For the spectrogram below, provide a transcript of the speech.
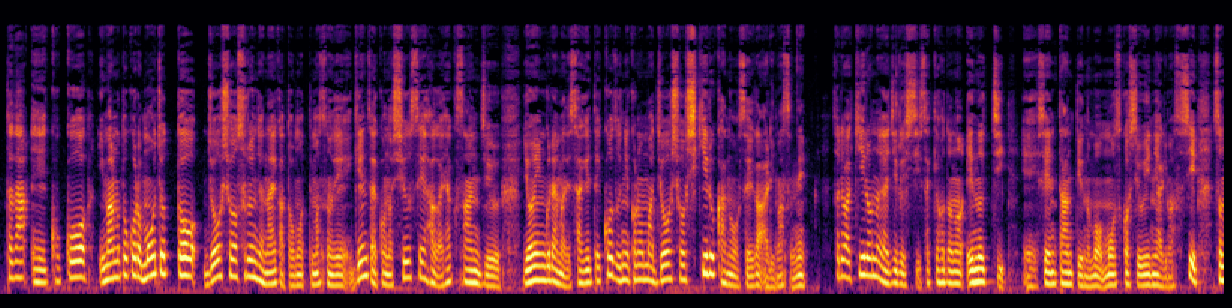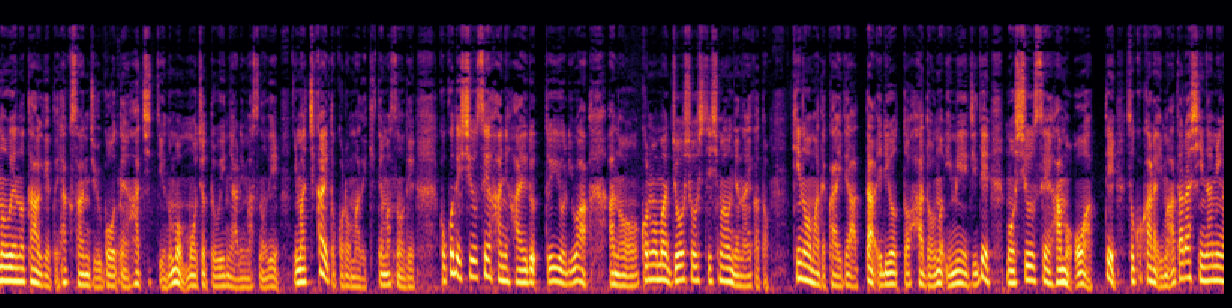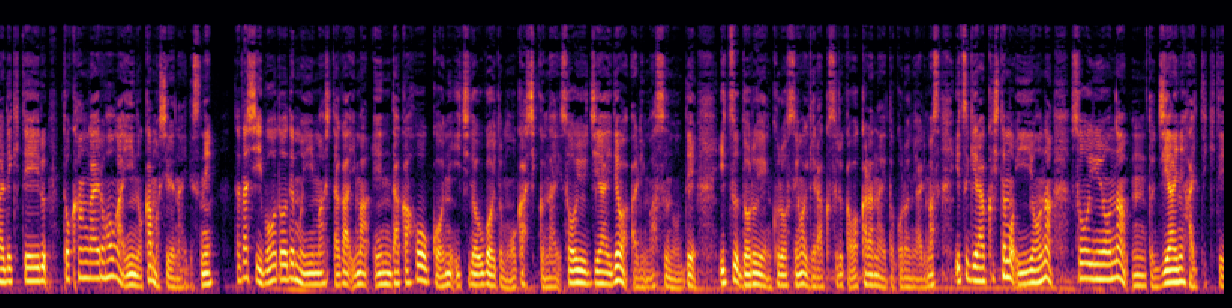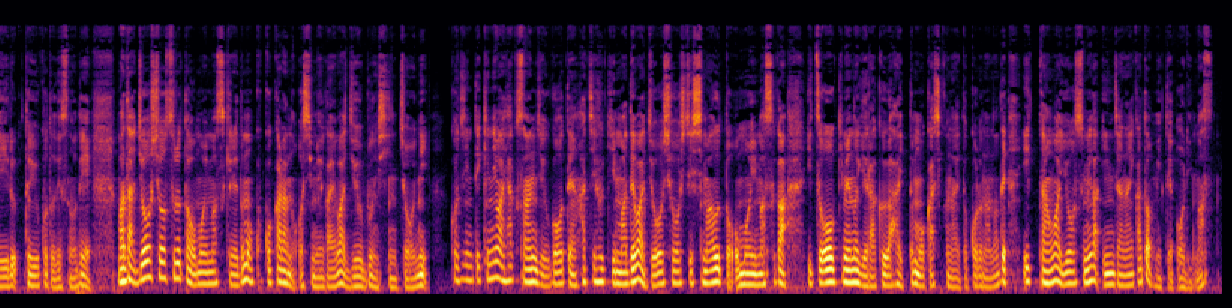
ただ、えー、ここ、今のところもうちょっと上昇するんじゃないかと思ってますので、現在この修正波が134円ぐらいまで下げてこずに、このまま上昇しきる可能性がありますね。それは黄色の矢印、先ほどの N 値、えー、先端っていうのももう少し上にありますし、その上のターゲット135.8っていうのももうちょっと上にありますので、今近いところまで来てますので、ここで修正波に入るというよりは、あのー、このまま上昇してしまうんじゃないかと。昨日まで書いてあったエリオット波動のイメージで、もう修正波も終わって、そこから今新しい波ができていると考える方がいいのかもしれないですね。ただし、冒頭でも言いましたが、今、円高方向に一度動いてもおかしくない、そういう試合ではありますので、いつドル円、クロス円は下落するかわからないところにあります。いつ下落してもいいような、そういうような、うんと、試合に入ってきているということですので、まだ上昇するとは思いますけれども、ここからの押し目買いは十分慎重に、個人的には135.8付近までは上昇してしまうと思いますが、いつ大きめの下落が入ってもおかしくないところなので、一旦は様子見がいいんじゃないかと見ております。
